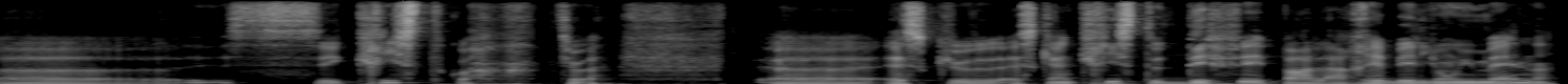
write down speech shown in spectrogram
euh, c'est Christ, quoi euh, Est-ce qu'un Christ défait par la rébellion humaine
